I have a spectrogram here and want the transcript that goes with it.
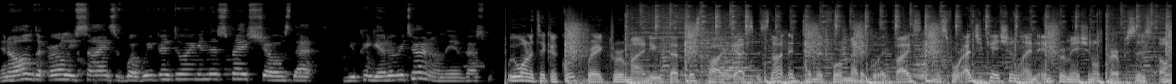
And all the early signs of what we've been doing in this space shows that you can get a return on the investment. We want to take a quick break to remind you that this podcast is not intended for medical advice and is for educational and informational purposes only.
